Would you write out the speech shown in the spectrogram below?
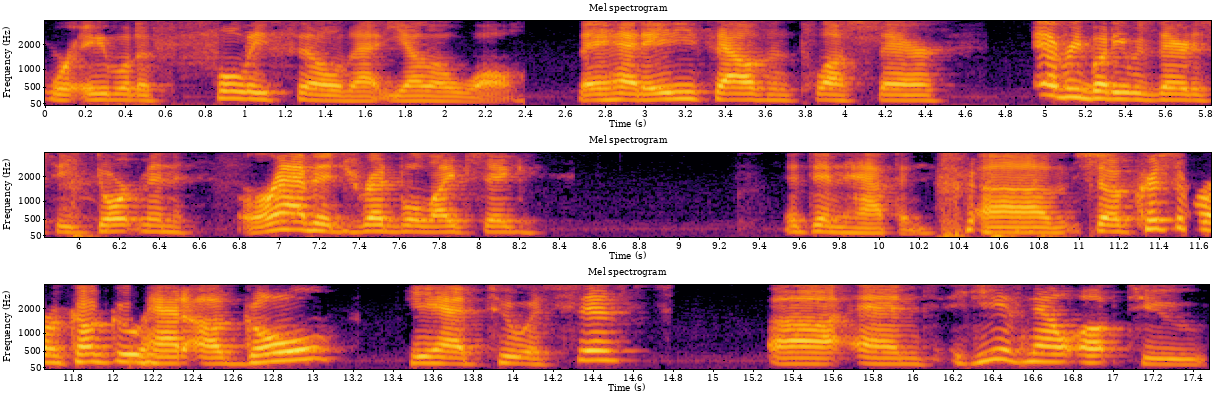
were able to fully fill that yellow wall. They had 80,000 plus there. Everybody was there to see Dortmund ravage Red Bull Leipzig. It didn't happen. Um, so Christopher Nkunku had a goal. He had two assists. Uh, and he is now up to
